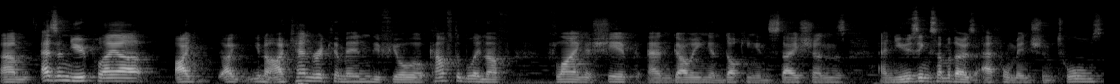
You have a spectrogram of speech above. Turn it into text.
Um, as a new player, I, I, you know, I can recommend if you're comfortable enough flying a ship and going and docking in stations and using some of those aforementioned tools,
